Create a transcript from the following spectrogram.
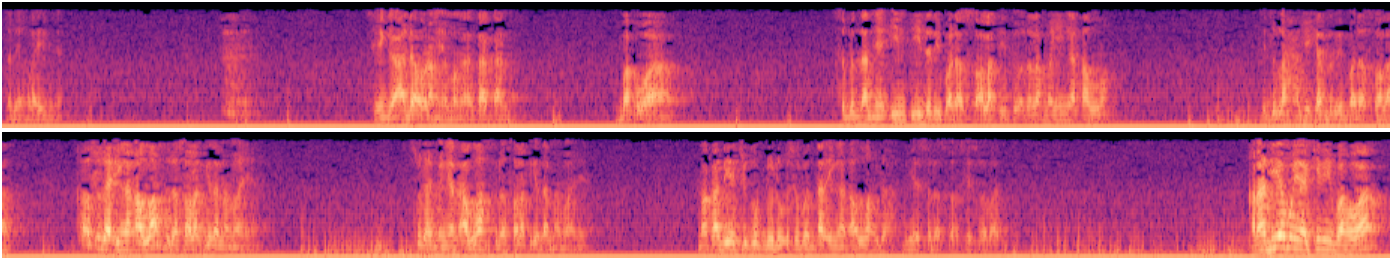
dan yang lainnya. Sehingga ada orang yang mengatakan bahwa Sebenarnya inti daripada salat itu adalah mengingat Allah. Itulah hakikat daripada salat. Kalau sudah ingat Allah, sudah salat kita namanya. Sudah mengingat Allah, sudah salat kita namanya. Maka dia cukup duduk sebentar ingat Allah, udah dia sudah selesai salat. Karena dia meyakini bahwa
